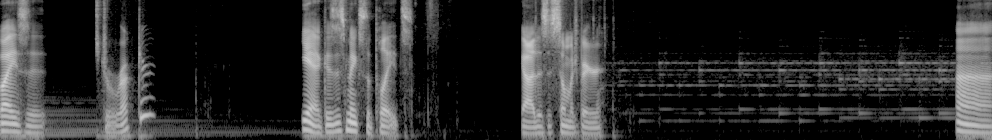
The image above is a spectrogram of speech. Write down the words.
Vice Instructor? Yeah, because this makes the plates. God, this is so much bigger. Uh...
